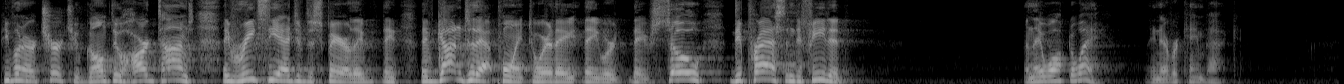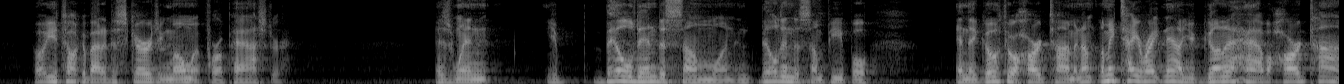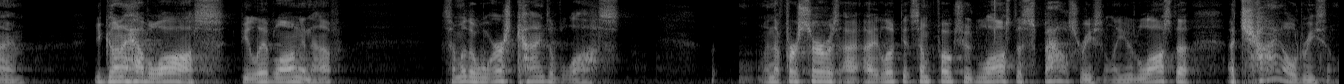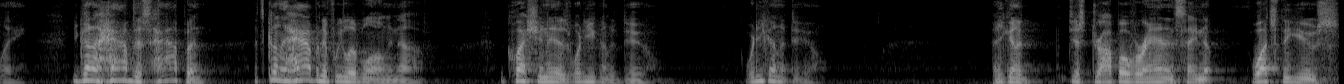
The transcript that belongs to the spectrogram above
People in our church who've gone through hard times. They've reached the edge of despair. They've, they've, they've gotten to that point to where they, they were they were so depressed and defeated. And they walked away. They never came back. Oh, you talk about a discouraging moment for a pastor is when you build into someone and build into some people and they go through a hard time. And I'm, let me tell you right now, you're going to have a hard time. You're going to have loss if you live long enough. Some of the worst kinds of loss. In the first service, I, I looked at some folks who'd lost a spouse recently, who'd lost a, a child recently. You're going to have this happen. It's going to happen if we live long enough. The question is, what are you going to do? What are you going to do? Are you going to just drop over in and say, no, what's the use?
